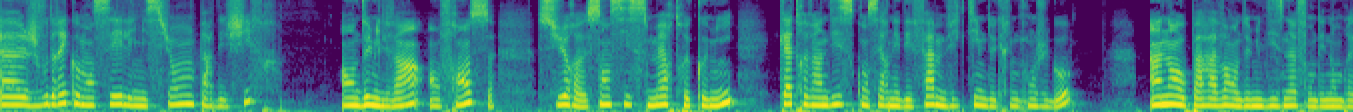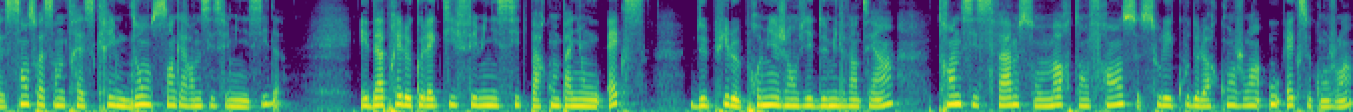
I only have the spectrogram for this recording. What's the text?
Euh, je voudrais commencer l'émission par des chiffres. En 2020, en France, sur 106 meurtres commis, 90 concernaient des femmes victimes de crimes conjugaux. Un an auparavant, en 2019, on dénombrait 173 crimes, dont 146 féminicides. Et d'après le collectif Féminicide par compagnon ou ex, depuis le 1er janvier 2021, 36 femmes sont mortes en France sous les coups de leur conjoint ou ex-conjoint.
